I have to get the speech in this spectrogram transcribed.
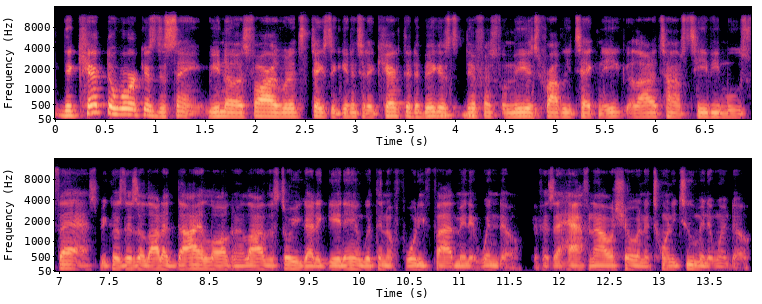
the character work is the same you know as far as what it takes to get into the character. The biggest difference for me is probably technique. A lot of times tv moves fast because there's a lot of dialogue and a lot of the story you got to get in within a 45 minute window. If it's a half an hour show in a 22 minute window.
